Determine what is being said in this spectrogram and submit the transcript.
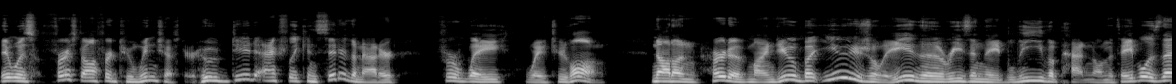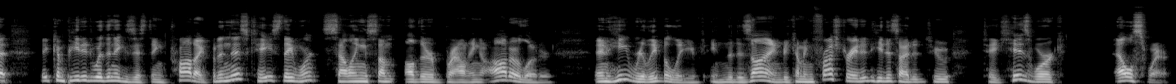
It was first offered to Winchester, who did actually consider the matter for way, way too long. Not unheard of, mind you, but usually the reason they'd leave a patent on the table is that it competed with an existing product. But in this case, they weren't selling some other Browning autoloader. And he really believed in the design. Becoming frustrated, he decided to take his work elsewhere.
